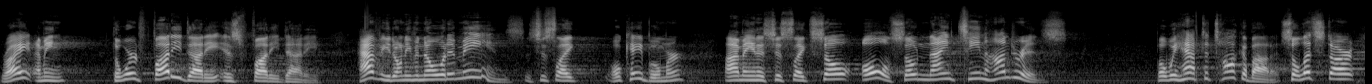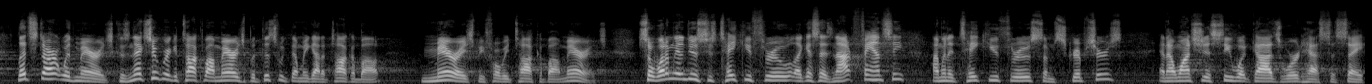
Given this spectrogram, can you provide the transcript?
right? I mean, the word fuddy duddy is fuddy duddy. Half of you don't even know what it means. It's just like, okay, boomer. I mean, it's just like so old, so 1900s. But we have to talk about it. So let's start, let's start with marriage, because next week we're going to talk about marriage, but this week then we got to talk about marriage before we talk about marriage. So what I'm going to do is just take you through, like I said, it's not fancy. I'm going to take you through some scriptures, and I want you to see what God's word has to say.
